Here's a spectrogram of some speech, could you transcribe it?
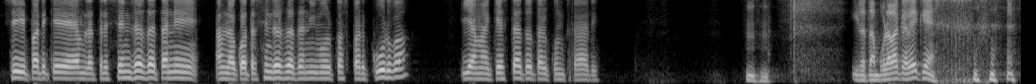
Sí, perquè amb la 300 has de tenir, amb la 400 has de tenir molt pas per curva i amb aquesta tot el contrari. Mhm. I la temporada que ve, què?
